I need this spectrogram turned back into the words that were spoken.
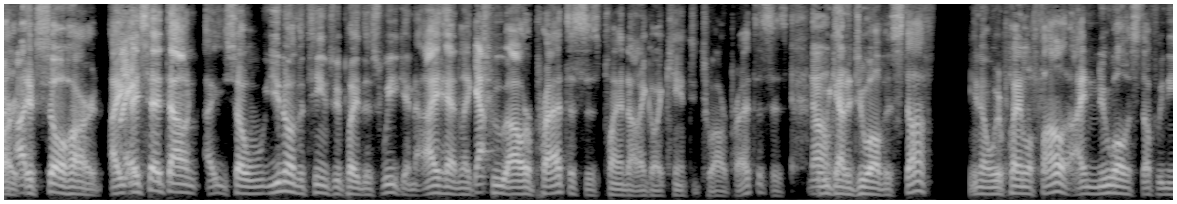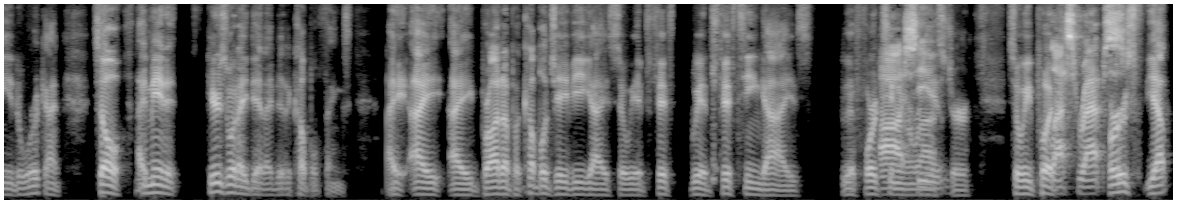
hard. how- it's so hard. I, I sat down. I, so you know the teams we played this weekend. I had like two hour practices planned out. I go, I can't do two hour practices. no we got to do all this stuff. You know, we were playing La. I knew all the stuff we needed to work on. So I made it. Here's what I did. I did a couple things. I I I brought up a couple JV guys. So we had fifth. We had 15 guys. We have 14 Ah, I on roster. So we put less reps first. Yep,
